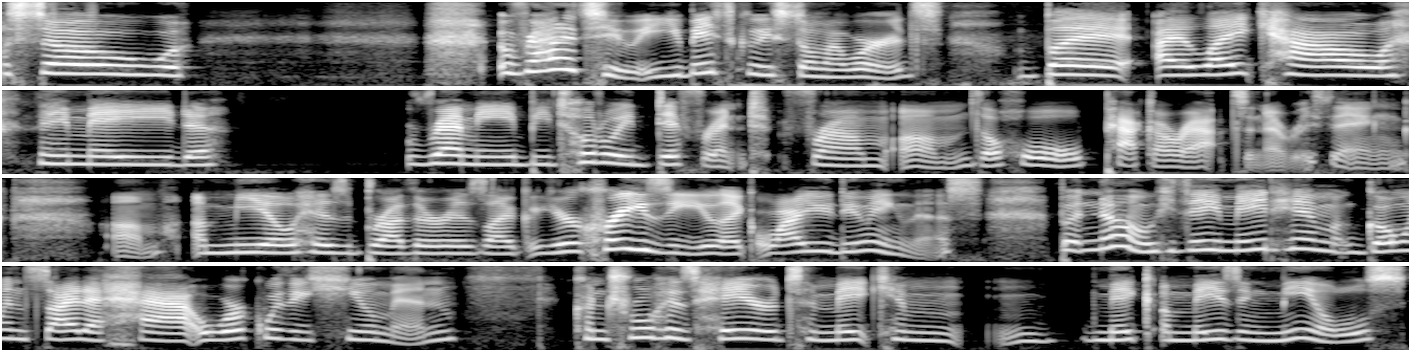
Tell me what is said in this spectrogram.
so Ratatouille, you basically stole my words, but I like how they made Remy be totally different from um the whole pack of rats and everything. Um, Emile, his brother, is like, "You're crazy! Like, why are you doing this?" But no, they made him go inside a hat, work with a human, control his hair to make him make amazing meals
